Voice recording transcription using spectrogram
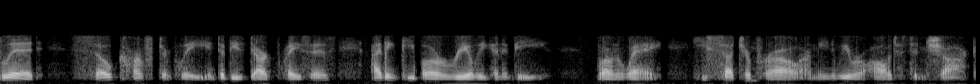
slid so comfortably into these dark places. I think people are really going to be blown away. He's such a mm-hmm. pro. I mean, we were all just in shock.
